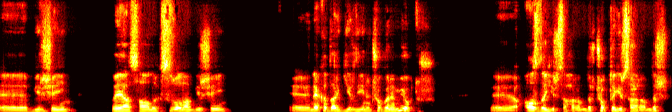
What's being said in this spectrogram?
e, bir şeyin veya sağlıksız olan bir şeyin e, ne kadar girdiğinin çok önemi yoktur. E, az da girse haramdır, çok da girse haramdır.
